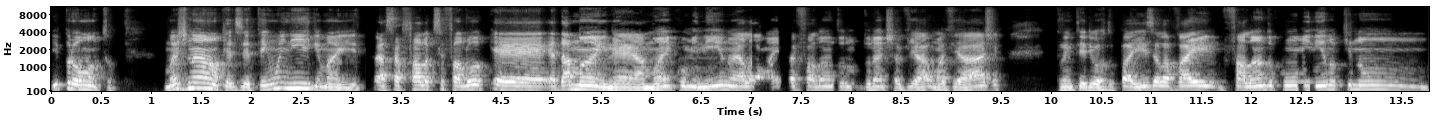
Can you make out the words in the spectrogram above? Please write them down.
E pronto. Mas não, quer dizer, tem um enigma aí. Essa fala que você falou é, é da mãe, né? A mãe com o menino, ela vai falando durante via uma viagem para o interior do país, ela vai falando com um menino que não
